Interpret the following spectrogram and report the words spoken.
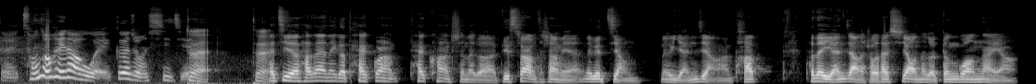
对，从头黑到尾，各种细节。，对对还记得他在那个 TechCrunch TechCrunch 那个 Disrupt 上面那个讲那个演讲啊，他他在演讲的时候，他需要那个灯光那样，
